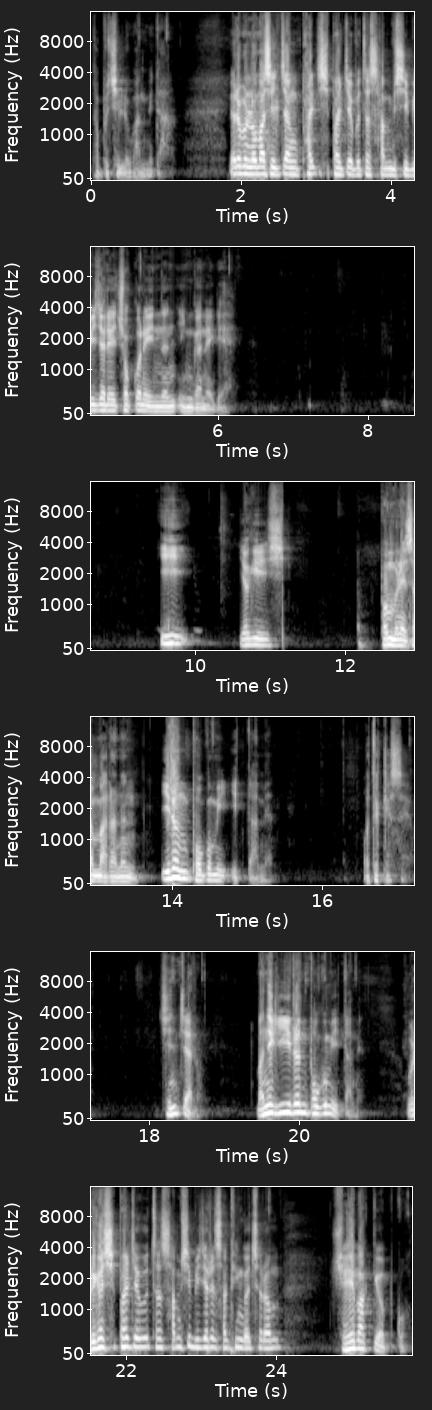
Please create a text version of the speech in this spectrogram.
덧붙이려고 합니다. 여러분 로마서 1장 18절부터 32절의 조건에 있는 인간에게 이 여기 본문에서 말하는 이런 복음이 있다면 어떻겠어요? 진짜로 만약 이런 복음이 있다면 우리가 18절부터 32절에 살핀 것처럼 죄밖에 없고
